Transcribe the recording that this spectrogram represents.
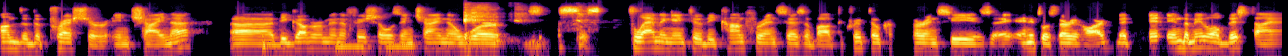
under the pressure in China uh, the government officials in China were slamming into the conferences about the cryptocurrencies, and it was very hard. But in the middle of this time,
